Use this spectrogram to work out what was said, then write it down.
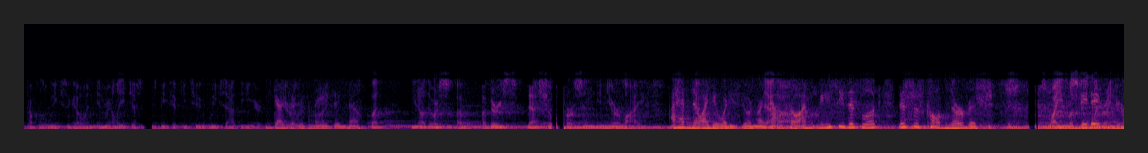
a couple of weeks ago, and, and really it just to be 52 weeks out of the year. You guys, it was amazing. No, But, you know, there was a, a very special person in your life. I have no idea what he's doing right now. So um, I'm. When you see this look, this is called nervous. That's why you look this way right here.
